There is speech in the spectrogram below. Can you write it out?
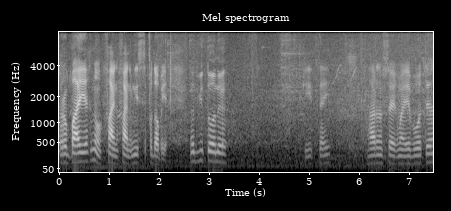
Рубає ну, файно, файно, мені це подобає. На 2 тони. Такий цей. Гарно все як має бути.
